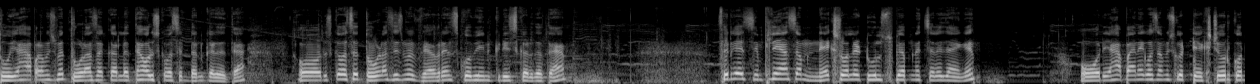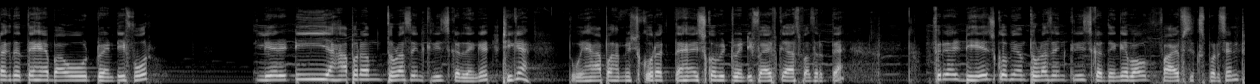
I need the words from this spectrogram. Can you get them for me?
तो यहाँ पर हम इसमें थोड़ा सा कर लेते हैं और उसके बाद से डन कर देते हैं। और उसके बाद से थोड़ा सा इसमें वेवरेंस को भी इंक्रीज कर देते हैं। फिर गैस सिंपली यहाँ से हम नेक्स्ट वाले टूल्स पे अपने चले जाएँगे। और यहाँ पर आने के बाद हम इसको टेक्सचर को रख देते हैं अबाउट ट्वेंटी फोर क्लियरिटी यहाँ पर हम थोड़ा सा इंक्रीज कर देंगे, ठीक है? तो यहाँ पर हम इसको रखते हैं, इसको भी ट्वेंटी फाइव के आसपास रखते हैं। फिर डीएज को भी हम थोड़ा सा इंक्रीज कर देंगे अबाउट फाइव सिक्स परसेंट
